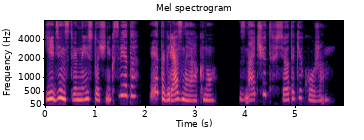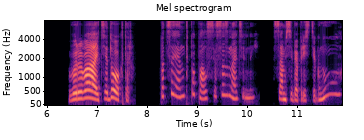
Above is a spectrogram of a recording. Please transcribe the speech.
Единственный источник света это грязное окно. Значит, все-таки кожа. «Вырывайте, доктор!» Пациент попался сознательный. Сам себя пристегнул,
